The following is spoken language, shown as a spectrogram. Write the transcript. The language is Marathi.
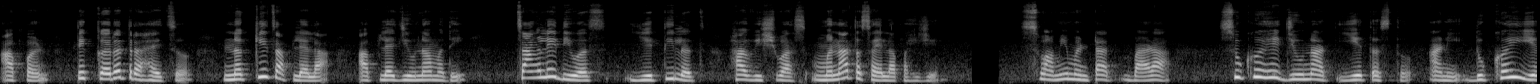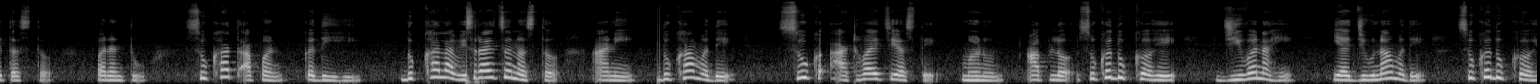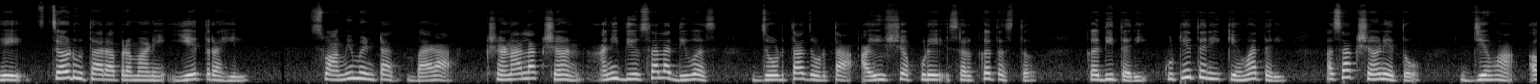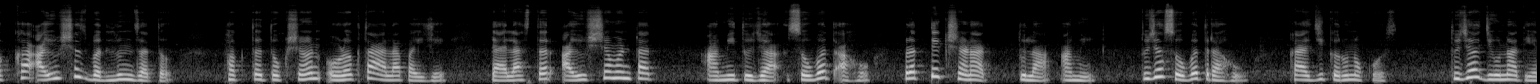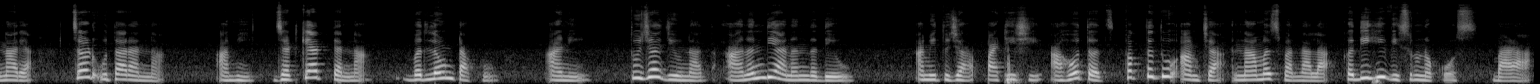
आपण ते करत राहायचं. नक्कीच आपल्याला आपल्या जीवनामध्ये चांगले दिवस येतीलच हा विश्वास मनात असायला पाहिजे. स्वामी म्हणतात बाळा सुख हे जीवनात येत असतं आणि दुःखही येत असतं. परंतु सुखात आपण कधीही दुःखाला विसरायचं नसतं आणि दुःखामध्ये सुख आठवायचे असते. म्हणून आपलं सुखदुःख हे जीवन आहे. या जीवनामध्ये सुखदुःख हे चढ उताराप्रमाणे येत राहील. स्वामी म्हणतात बाळा क्षणाला क्षण आणि दिवसाला दिवस जोडता जोडता आयुष्य पुढे सरकत असतं. कधीतरी कुठेतरी केव्हा तरी असा क्षण येतो जेव्हा अख्खं आयुष्यच बदलून जातं. फक्त तो क्षण ओळखता आला पाहिजे. त्यालाच तर आयुष्य म्हणतात. आम्ही तुझ्या सोबत आहो. प्रत्येक क्षणात तुला आम्ही तुझ्यासोबत राहू. काळजी करू नकोस. तुझ्या जीवनात येणाऱ्या चढ उतारांना आम्ही झटक्यात त्यांना बदलवून टाकू आणि तुझ्या जीवनात आनंदी आनंद देऊ. आम्ही तुझ्या पाठीशी आहोतच. फक्त तू आमच्या नामस्मरणाला कधीही विसरू नकोस बाळा.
